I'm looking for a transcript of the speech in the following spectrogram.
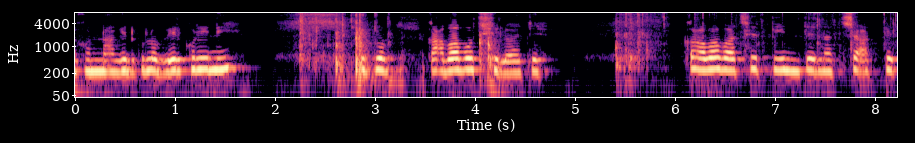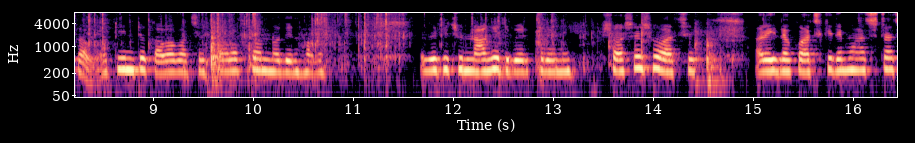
এখন নাগেটগুলো বের করে নিই। একটু কাবাবও ছিল এতে। কাবাব আছে তিনটে না চারটে কাবাব, তিনটে কাবাব আছে কাবাব তো অন্যদিন হবে। এদের কিছু নাগেট বের করে নিই সসেসও আছে। আর এই দেখো, আজকের এই মাছ টাছ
